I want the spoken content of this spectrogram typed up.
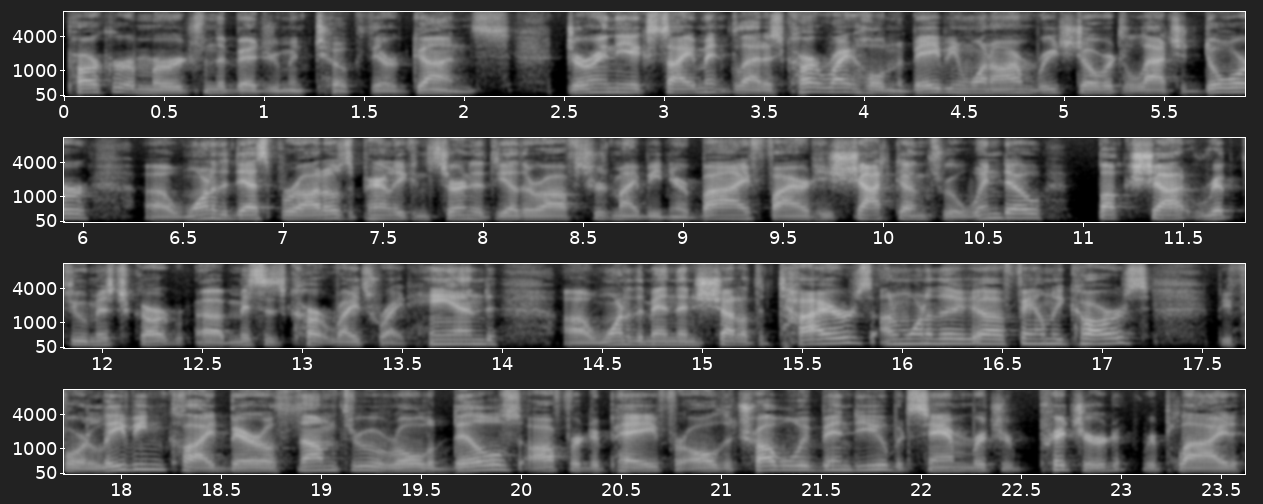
Parker emerged from the bedroom and took their guns. During the excitement, Gladys Cartwright, holding a baby in one arm, reached over to latch a door. Uh, one of the desperados, apparently concerned that the other officers might be nearby, fired his shotgun through a window. Buckshot ripped through Mr. Cart, uh, Mrs. Cartwright's right hand. Uh, one of the men then shot out the tires on one of the uh, family cars. Before leaving, Clyde Barrow thumbed through a roll of bills, offered to pay for all the trouble we've been to you, but Sam Richard Pritchard replied,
